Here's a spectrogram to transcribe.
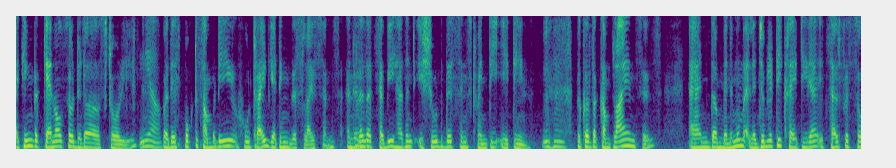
I think the Ken also did a story yeah where they spoke to somebody who tried getting this license and realized that SEBI hasn't issued this since 2018 hmm because the compliances and the minimum eligibility criteria itself is so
